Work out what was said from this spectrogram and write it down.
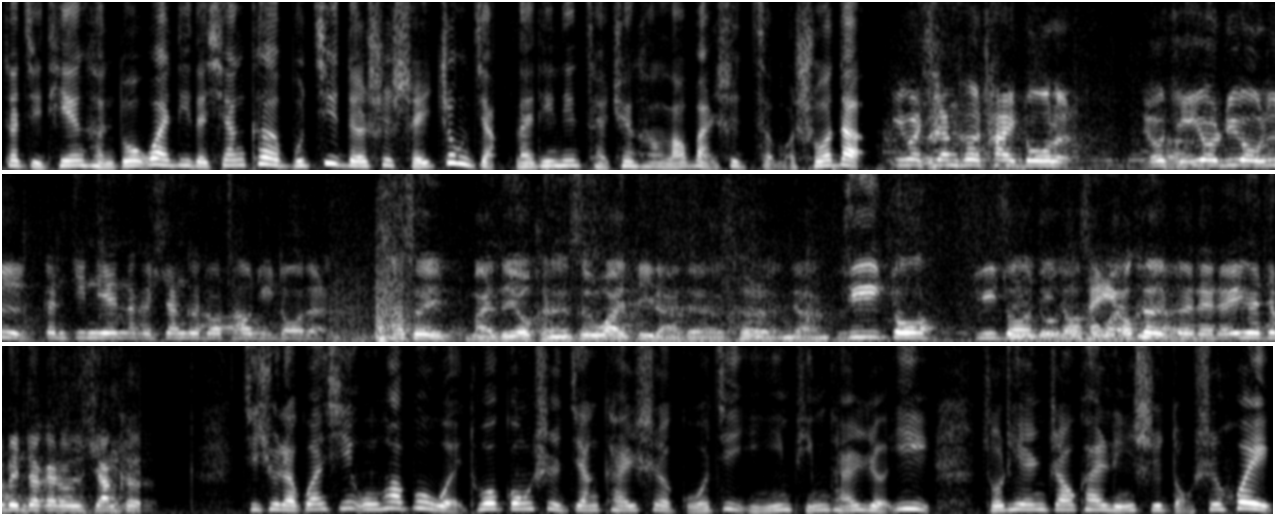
这几天很多外地的香客不记得是谁中奖，来听听彩券行老板是怎么说的。因为香客太多了，尤其又六日跟今天那个香客都超级多的。那、啊、所以买的有可能是外地来的客人这样子。居多，居多，居多，游客，对对对，因为这边大概都是香客。继续来关心，文化部委托公示将开设国际影音平台惹意，昨天召开临时董事会，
